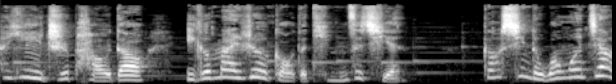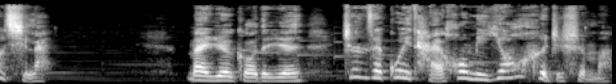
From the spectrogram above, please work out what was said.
他一直跑到一个卖热狗的亭子前，高兴的汪汪叫起来。卖热狗的人正在柜台后面吆喝着什么。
